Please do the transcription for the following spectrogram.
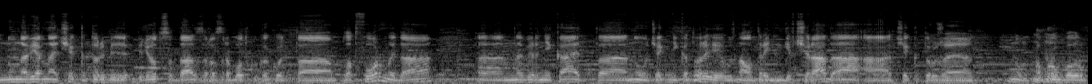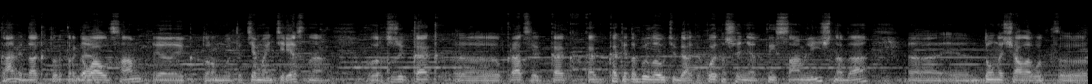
ну, наверное, человек, который бе- берется, да, за разработку какой-то платформы, да, э, наверняка это, ну, человек не который узнал о трейдинге вчера, да, а человек, который уже, ну, попробовал руками, да, который торговал сам, э, которому эта тема интересна. Вот расскажи, как, э, вкратце, как, как, как это было у тебя, какое отношение ты сам лично, да, э, э, до начала вот, э,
